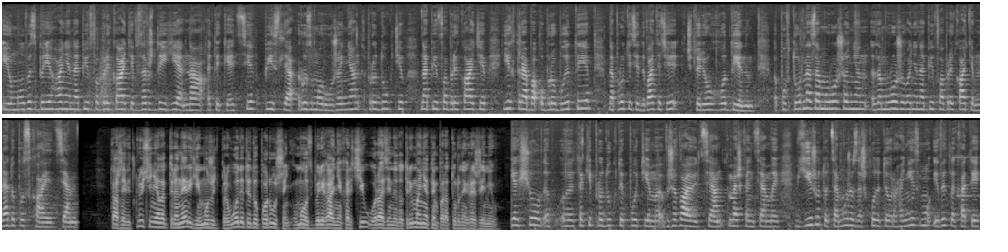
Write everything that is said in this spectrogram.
і умови зберігання напівфабрикатів завжди є на етикетці. Після розмороження продуктів напівфабрикатів їх треба обробити на протязі 24 годин. Повторне замороження заморожування напівфабрикатів не допускається. Каже, відключення електроенергії можуть приводити до порушень умов зберігання харчів у разі недотримання температурних режимів. Якщо е, такі продукти потім вживаються мешканцями в їжу, то це може зашкодити організму і викликати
